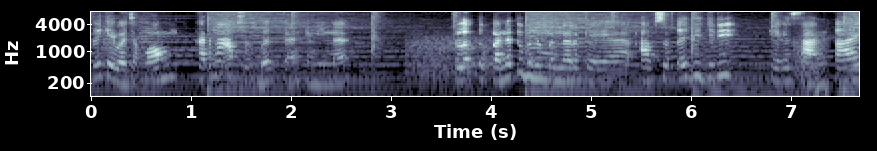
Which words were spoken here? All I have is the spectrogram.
rasanya kayak baca komik karena absurd banget kan Emina? Keletupannya tuh bener-bener kayak absurd aja. Jadi kayak santai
